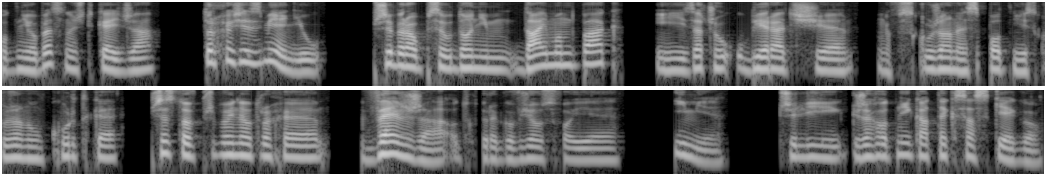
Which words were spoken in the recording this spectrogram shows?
pod nieobecność Cage'a trochę się zmienił. Przybrał pseudonim Diamondback i zaczął ubierać się w skórzane spodnie, skórzaną kurtkę. Przez to przypominał trochę węża, od którego wziął swoje imię, czyli grzechotnika teksaskiego.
